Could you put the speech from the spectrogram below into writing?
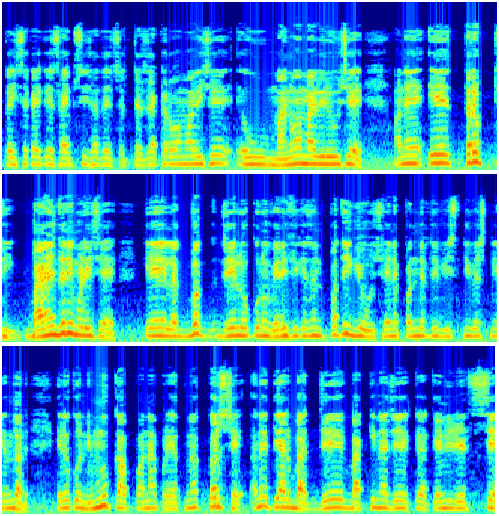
કહી શકાય કે સાહેબશ્રી સાથે ચર્ચા કરવામાં આવી છે, એવું માનવામાં આવી રહ્યું છે. અને એ તરફથી બાંયધરી મળી છે કે લગભગ જે લોકોનું વેરિફિકેશન પતી ગયું છે અને પંદરથી વીસ દિવસની અંદર એ લોકો નિમણૂક આપવાના પ્રયત્ન કરશે. અને ત્યારબાદ જે બાકીના જે કેન્ડિડેટ્સ છે,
